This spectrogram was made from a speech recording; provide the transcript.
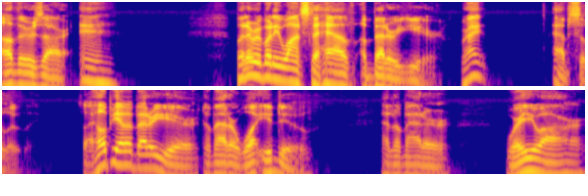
Others are eh. But everybody wants to have a better year, right? Absolutely. So I hope you have a better year no matter what you do and no matter where you are,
